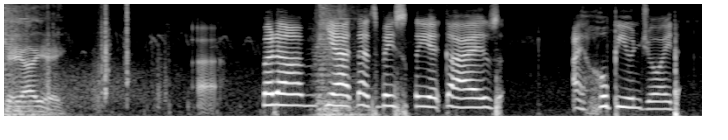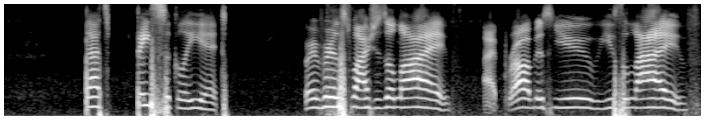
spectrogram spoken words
KIA. Uh, but um, yeah, that's basically it, guys. I hope you enjoyed. That's basically it. Reverse Flash is alive. I promise you, he's alive.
